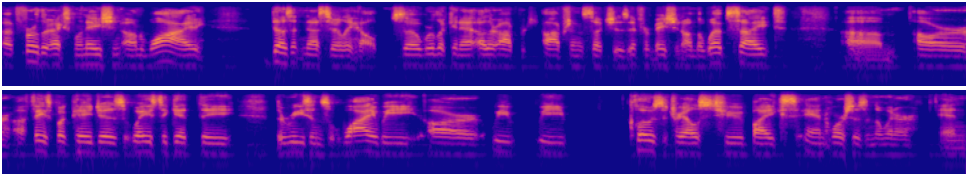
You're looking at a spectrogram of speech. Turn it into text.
a further explanation on why doesn't necessarily help. So we're looking at other op options such as information on the website, um, our uh, Facebook pages, ways to get the the reasons why we are we we close the trails to bikes and horses in the winter. And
